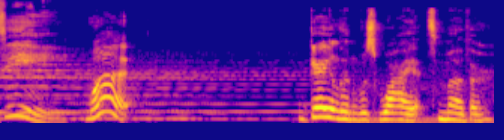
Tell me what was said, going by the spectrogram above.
see. What? Galen was Wyatt's mother.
